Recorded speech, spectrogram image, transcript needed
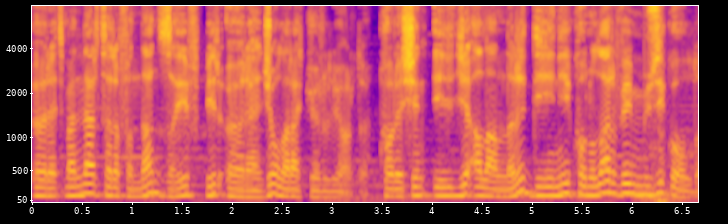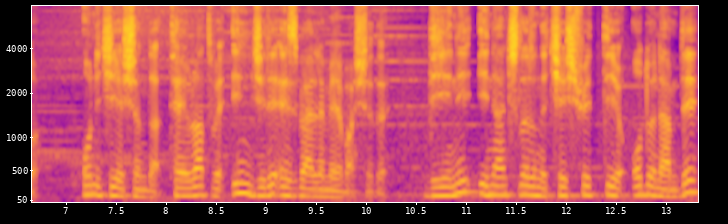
öğretmenler tarafından zayıf bir öğrenci olarak görülüyordu. Koreş'in ilgi alanları dini konular ve müzik oldu. 12 yaşında Tevrat ve İncil'i ezberlemeye başladı. Dini inançlarını keşfettiği o dönemde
